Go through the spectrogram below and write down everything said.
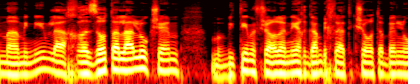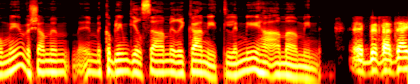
מאמינים להכרזות הללו כשהם מביטים, אפשר להניח, גם בכלי התקשורת הבינלאומיים, ושם הם, הם מקבלים גרסה אמריקנית. למי העם מאמין? בוודאי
